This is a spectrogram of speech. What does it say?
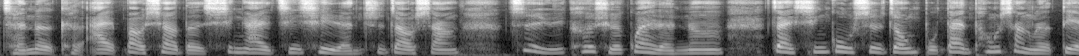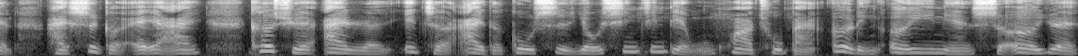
成了可爱爆笑的性爱机器人制造商。至于科学怪人呢，在新故事中不但通上了电，还是个 AI。科学爱人一则爱的故事由新经典文化出版，二零二一年十二月。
